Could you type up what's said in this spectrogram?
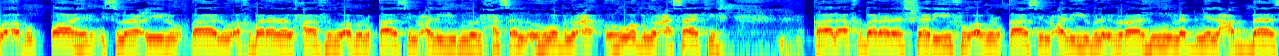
wa abuطaahir ismaaciilu qaluu akhbarana alxaafidu abulqaasim caliy bnu اlxasan wahuwa bnu casaakir qaala akhbarana ashariifu abulqaasim caliy bnu ibraahima bni اlcabaas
